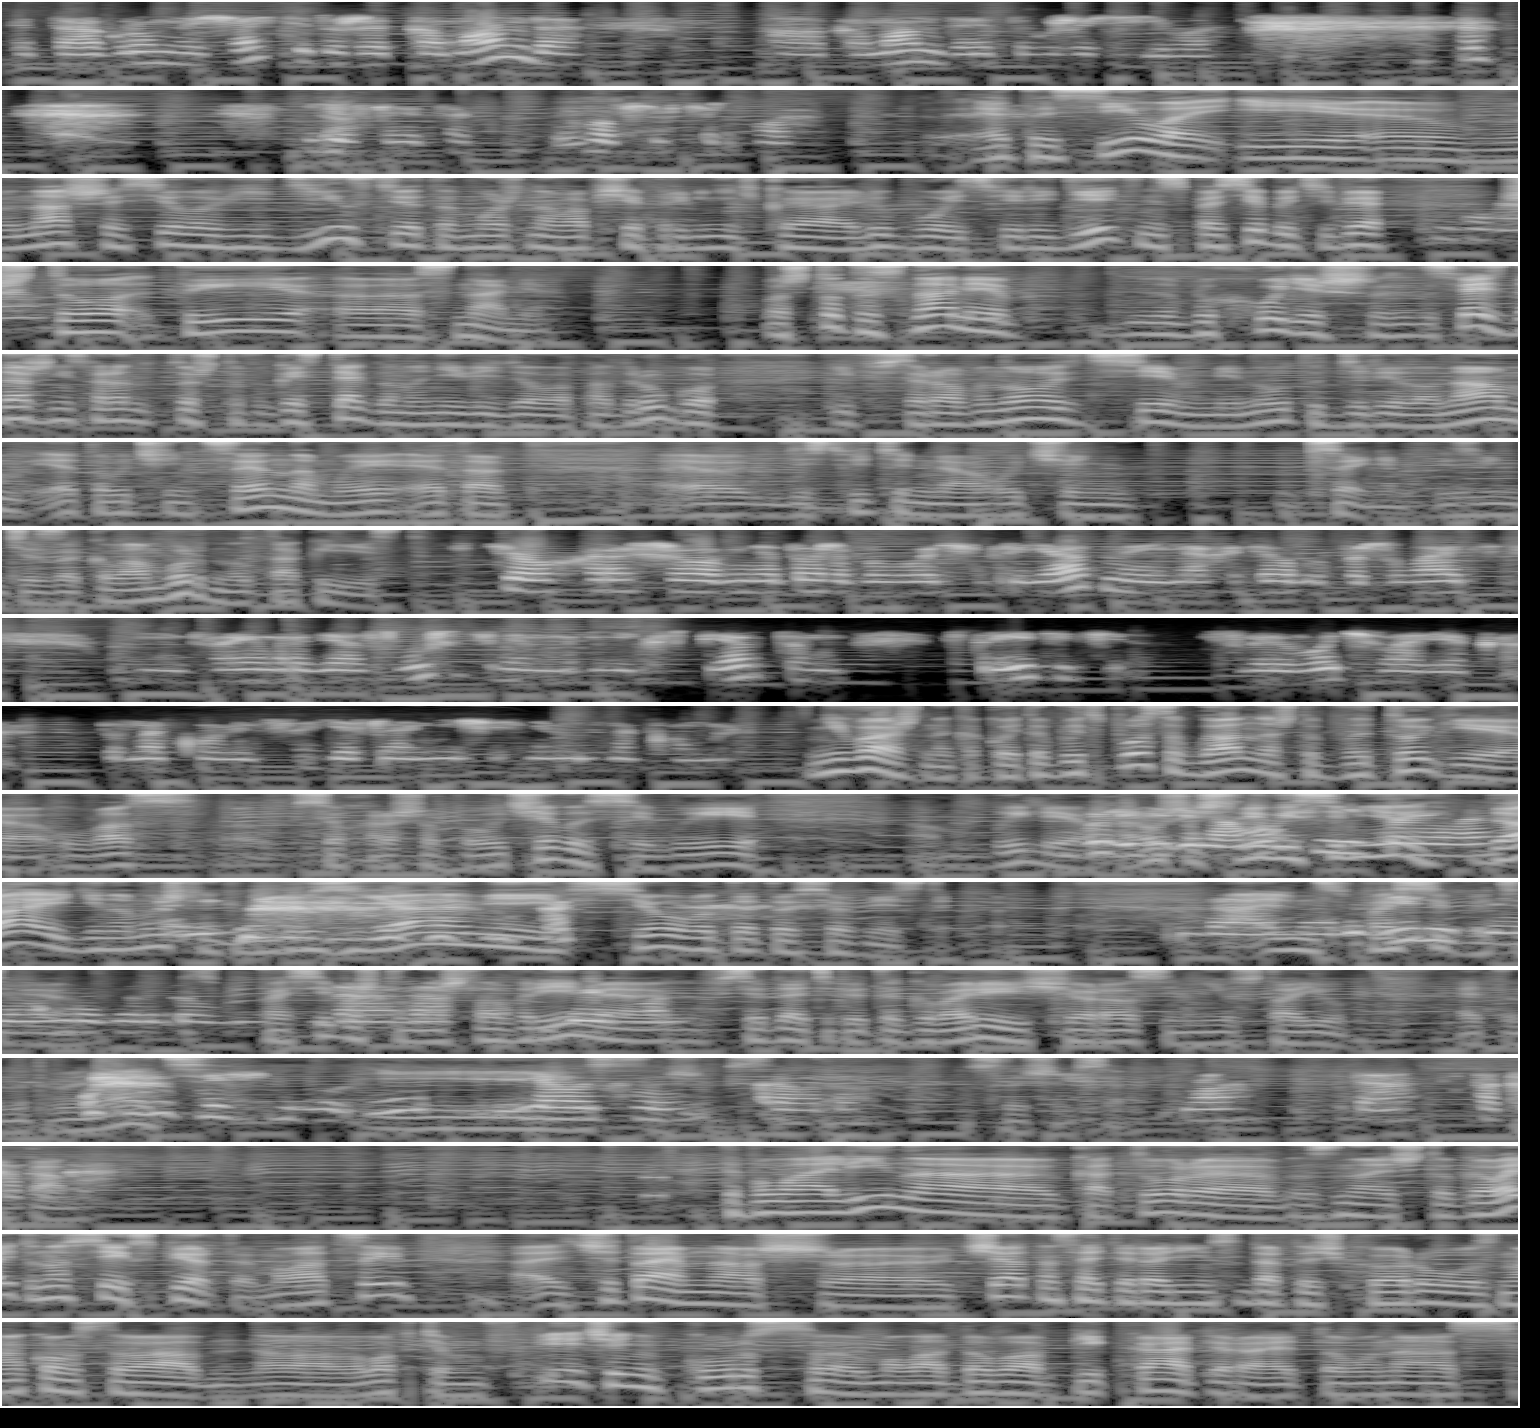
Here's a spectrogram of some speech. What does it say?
Это огромное счастье, это уже команда, а команда это уже сила. Если так в общих чертах. Это сила, и э, наша сила в единстве, это можно вообще применить к любой сфере деятельности. Спасибо тебе, Да. что ты э, с нами. Вот что ты с нами э, выходишь на связь, даже несмотря на то, что в гостях давно не видела подругу, и все равно 7 минут уделила нам. Это очень ценно, мы это э, действительно очень ценим. Извините за каламбур, но так и есть. Все хорошо, мне тоже было очень приятно, и я хотела бы пожелать твоим радиослушателям и экспертам встретить своего человека, познакомиться, если они еще с ним не знакомы. Неважно, какой это будет способ, главное, чтобы в итоге у вас все хорошо получилось, и вы э, были, Были хорошей, счастливой семьей, да, единомышленниками, друзьями, и все вот это все вместе. Да, Алина, да, спасибо тебе. Спасибо, Да, что да, нашла спасибо время. Всегда тебе это говорю, еще раз и не устаю это напоминать. Спасибо. И Я очень рада. да, услышимся. Да, да, пока-пока. Это была Алина, которая знает, что говорит. У нас все эксперты, молодцы. Э, Читаем наш э, чат на сайте radioinstandart.ru. Знакомство э, локтем в печень. Курс молодого пикапера. Это у нас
